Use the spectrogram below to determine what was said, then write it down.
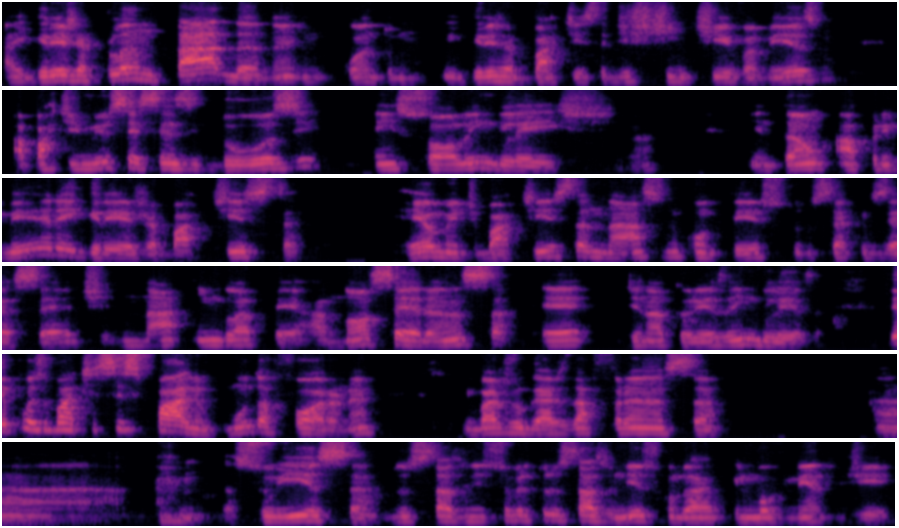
a igreja é plantada, né, enquanto igreja batista distintiva mesmo, a partir de 1612 em solo inglês. Né? Então, a primeira igreja batista realmente batista nasce no contexto do século XVII na Inglaterra. A nossa herança é de natureza inglesa. Depois os batistas se espalham mundo afora, né? Em vários lugares da França, a, da Suíça, dos Estados Unidos, sobretudo nos Estados Unidos, quando há aquele movimento de,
